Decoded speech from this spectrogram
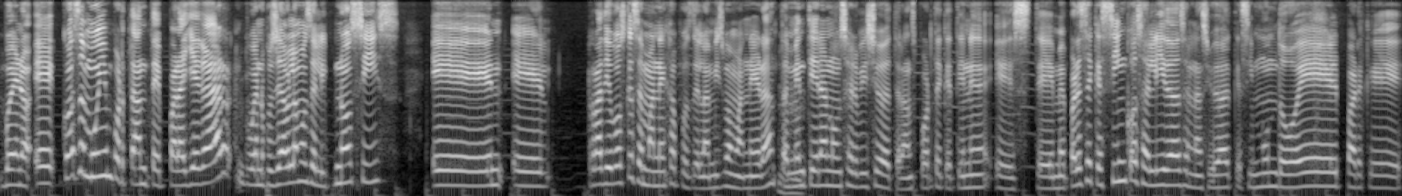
Bueno, eh, cosa muy importante, para llegar, bueno, pues ya hablamos del hipnosis. en el- Radio Bosque se maneja pues de la misma manera. También tienen un servicio de transporte que tiene, este, me parece que cinco salidas en la ciudad, que es Mundo El, Parque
